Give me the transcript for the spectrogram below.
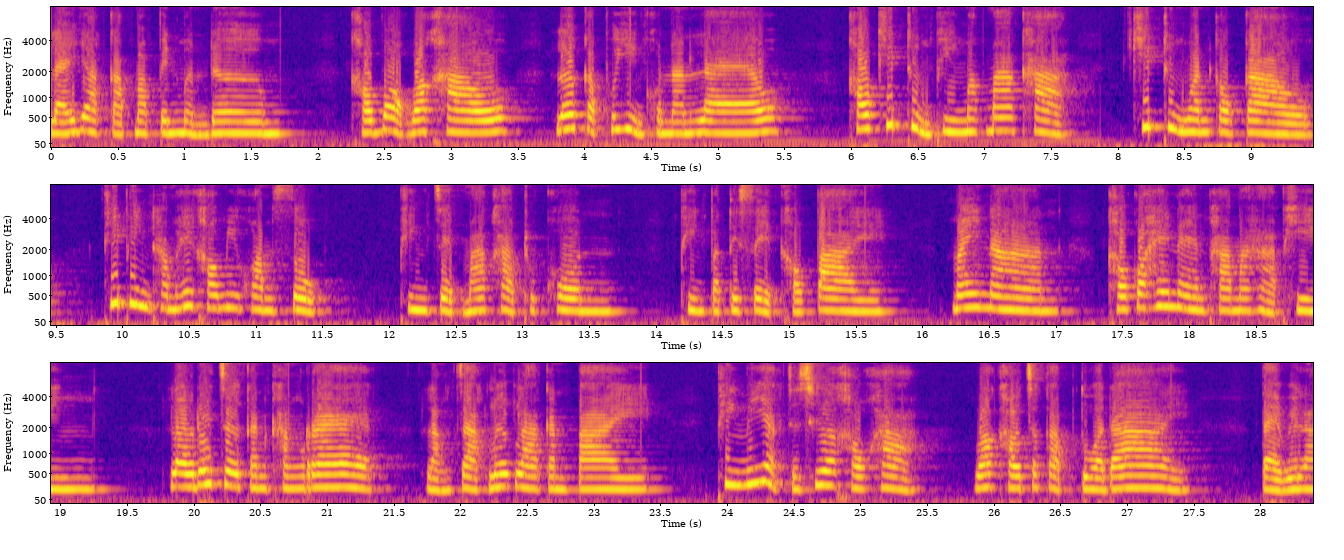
และอยากกลับมาเป็นเหมือนเดิม เขาบอกว่าเขาเลิกกับผู้หญิงคนนั้นแล้ว เขาคิดถึงพิงมากๆค่ะ คิดถึงวันเก่าๆ ที่พิงทำให้เขามีความสุข พิงเจ็บมากค่ะทุกคน พิงปฏิเสธเขาไป ไม่นาน เขาก็ให้แนนพามาหาพิง เราได้เจอกันครั้งแรก หลังจากเลิกลากันไป พิงไม่อยากจะเชื่อเขาค่ะ ว่าเขาจะกลับตัวได้ แต่เวลา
